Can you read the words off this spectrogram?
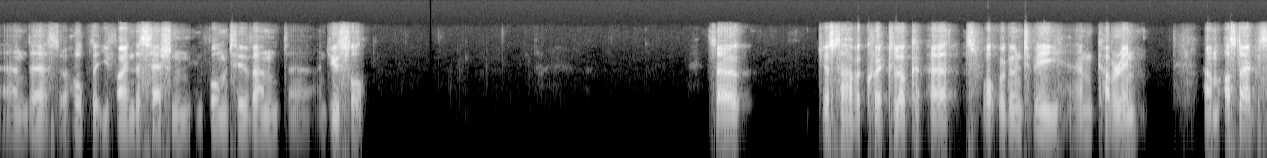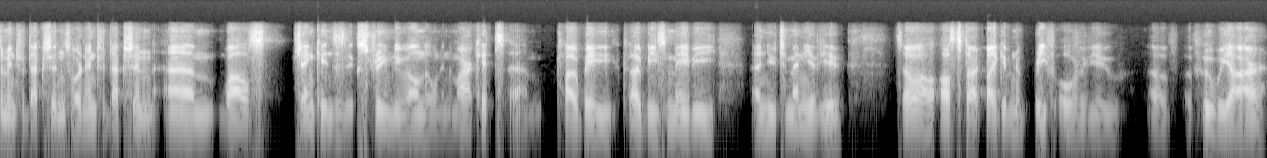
and uh, sort of hope that you find the session informative and, uh, and useful. So just to have a quick look at what we're going to be um, covering. Um, I'll start with some introductions or an introduction. Um, whilst Jenkins is extremely well known in the market. Um, CloudBees, CloudBees may be uh, new to many of you. So I'll, I'll, start by giving a brief overview of, of who we are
